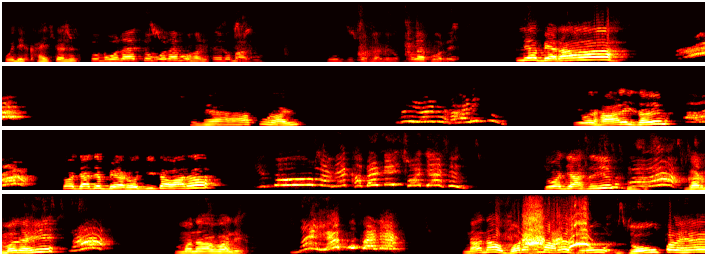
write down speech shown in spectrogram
કોઈ દેખાય તને? તું બોલાય તું બોલાય હું હંતેરો બાજુ. હું તો લગે બોલાય બોલે લે બેરા લે આ કોણ આવ્યું? એવો હાળી છે એમ? તો જાજે બેરોજી તમારા. એ તો મને ખબર નહીં સો ઘરમાં નહીં? મને આવવા લે ના ના ઊભો રાખ મારે જોવું જોવું પડે હે.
